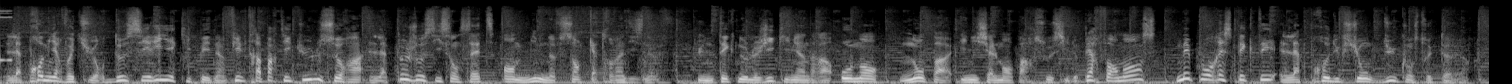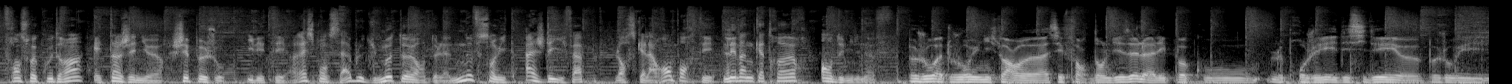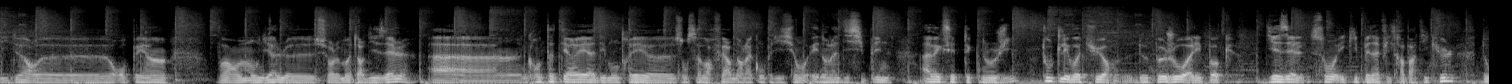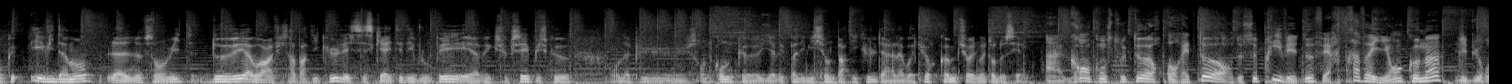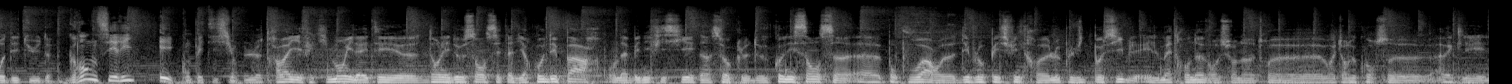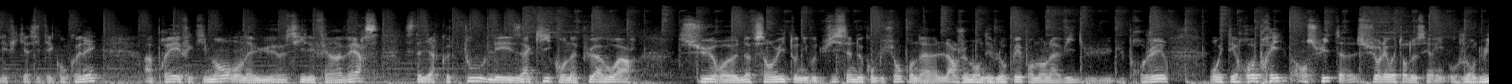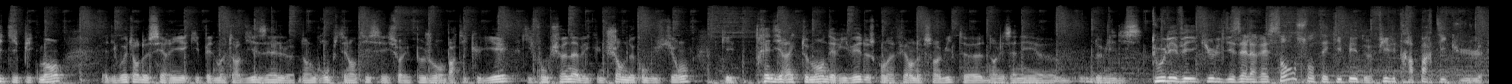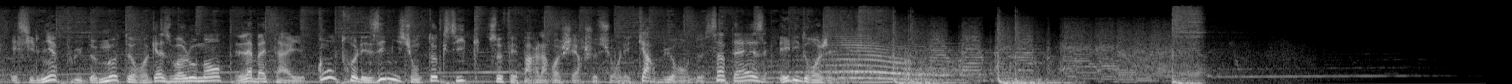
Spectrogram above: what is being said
La première voiture de série équipée d'un filtre à particules sera la Peugeot 607 en 1999. Une technologie qui viendra au Mans non pas initialement par souci de performance, mais pour respecter la production du constructeur. François Coudrin est ingénieur chez Peugeot. Il était responsable du moteur de la 908 HDI FAP lorsqu'elle a remporté les 24 heures en 2009. Peugeot a toujours eu une histoire euh, assez forte dans le diesel. À l'époque où le projet est décidé, euh, Peugeot est leader euh, européen voire mondial sur le moteur diesel, a un grand intérêt à démontrer son savoir-faire dans la compétition et dans la discipline avec cette technologie. Toutes les voitures de Peugeot à l'époque diesel sont équipés d'un filtre à particules. Donc évidemment, la 908 devait avoir un filtre à particules et c'est ce qui a été développé et avec succès puisque on a pu se rendre compte qu'il n'y avait pas d'émission de particules derrière la voiture comme sur une voiture de série. Un grand constructeur aurait tort de se priver de faire travailler en commun les bureaux d'études grande série et compétition. Le travail, effectivement, il a été euh, dans les deux sens, c'est-à-dire qu'au départ, on a bénéficié d'un socle de connaissances euh, pour pouvoir euh, développer ce filtre le plus vite possible et le mettre en œuvre sur notre voiture de course avec l'efficacité qu'on connaît. Après, effectivement, on a eu aussi l'effet inverse, c'est-à-dire que tous les acquis qu'on a pu avoir sur 908 au niveau du système de combustion qu'on a largement développé pendant la vie du, du projet ont été repris ensuite sur les voitures de série. Aujourd'hui, typiquement, il y a des voitures de série équipées de moteurs diesel dans le groupe Stellantis et sur les Peugeot en particulier, qui fonctionnent avec une chambre de combustion qui est très directement dérivée de ce qu'on a fait en 908 euh, dans les années 2010. Euh, Tous les véhicules diesel récents sont équipés de filtres à particules. Et s'il n'y a plus de moteur au gasoil au Mans, la bataille contre les émissions toxiques se fait par la recherche sur les carburants de synthèse et l'hydrogène.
